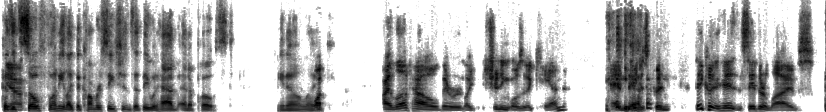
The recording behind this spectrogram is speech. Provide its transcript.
because Yeah. it's so funny like the conversations that they would have at a post you know like What? I love how they were like shooting. What was it a can? And they just couldn't. They couldn't hit it and save their lives.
